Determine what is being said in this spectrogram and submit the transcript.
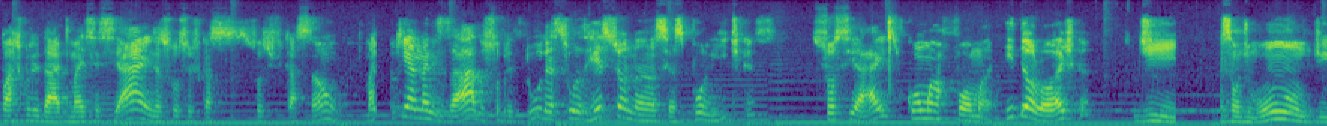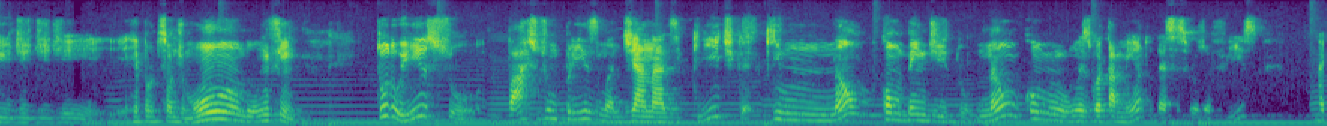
particularidades mais essenciais, a sua sofisticação, mas o que é analisado, sobretudo, é as suas ressonâncias políticas, sociais, como uma forma ideológica de reprodução de mundo, de, de, de, de reprodução de mundo, enfim. Tudo isso parte de um prisma de análise crítica que não, como bem dito, não como um esgotamento dessas filosofias, mas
